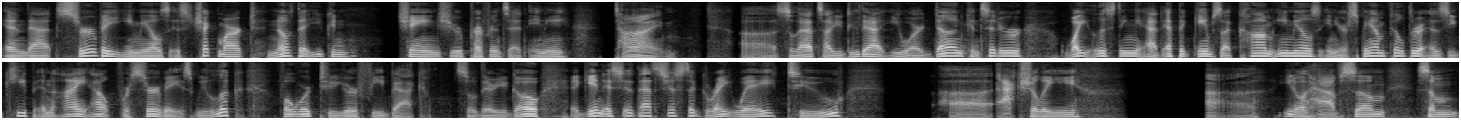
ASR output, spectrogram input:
and that survey emails is checkmarked. Note that you can change your preference at any time. Uh, so that's how you do that. You are done. Consider whitelisting at epicgames.com emails in your spam filter as you keep an eye out for surveys. We look forward to your feedback. So there you go. Again, it's just, that's just a great way to uh, actually uh, you know have some some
